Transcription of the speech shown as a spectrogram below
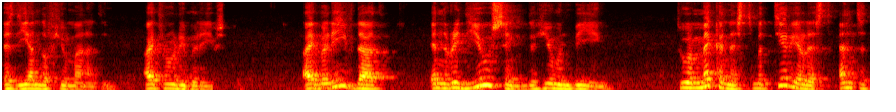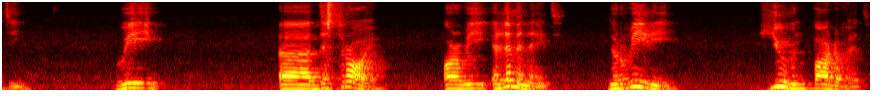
is the end of humanity. I truly believe so. I believe that in reducing the human being to a mechanist, materialist entity, we uh, destroy or we eliminate the really human part of it.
